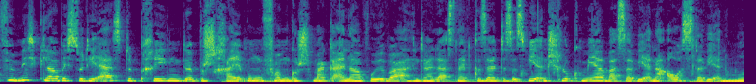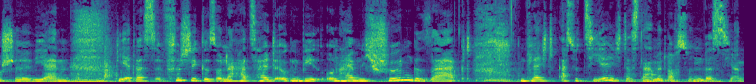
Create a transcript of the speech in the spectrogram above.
für mich, glaube ich, so die erste prägende Beschreibung vom Geschmack einer Vulva hinterlassen. Er hat gesagt, das ist wie ein Schluck Meerwasser, wie eine Auster, wie eine Muschel, wie ein, wie etwas Fischiges. Und er hat es halt irgendwie unheimlich schön gesagt. Und vielleicht assoziiere ich das damit auch so ein bisschen.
